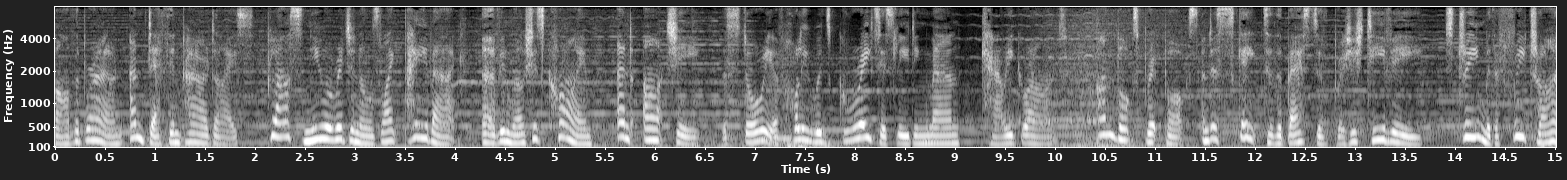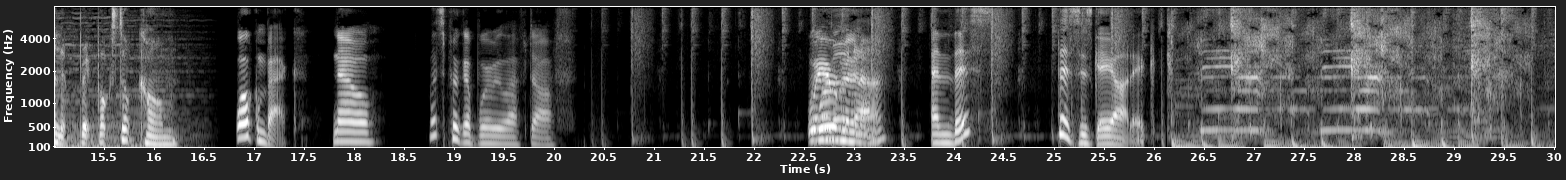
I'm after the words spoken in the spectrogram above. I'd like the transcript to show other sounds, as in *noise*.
Father Brown, and Death in Paradise. Plus, new originals like Payback, Irvine Welsh's Crime, and Archie, the story of Hollywood's greatest leading man, Cary Grant. Unbox BritBox and escape to the best of British TV. Stream with a free trial at BritBox.com. Welcome back. Now, let's pick up where we left off. We're we MUNA. And this, this is Gayotic.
